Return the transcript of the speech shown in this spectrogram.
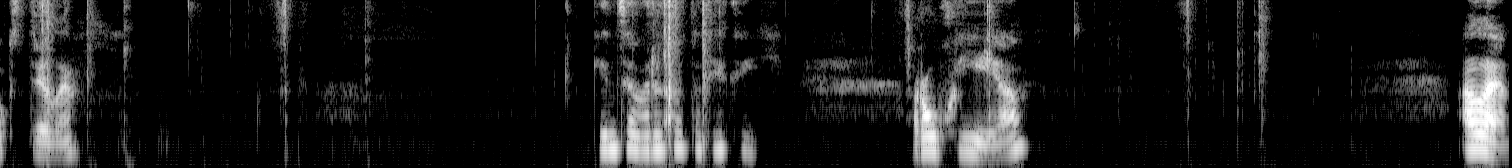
Обстріли. Кінцевий результат який? Рух є. Але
